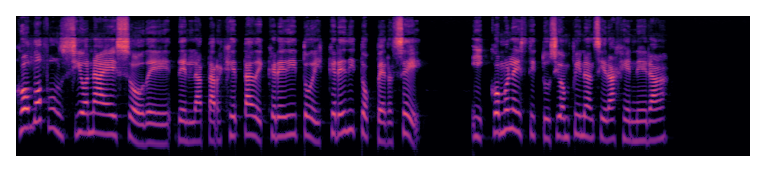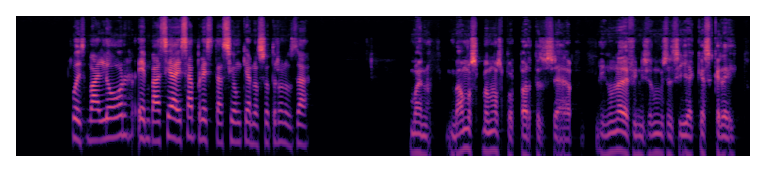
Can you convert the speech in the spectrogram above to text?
¿Cómo funciona eso de, de la tarjeta de crédito, el crédito per se? ¿Y cómo la institución financiera genera pues valor en base a esa prestación que a nosotros nos da. Bueno, vamos, vamos por partes. O sea, en una definición muy sencilla, ¿qué es crédito?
